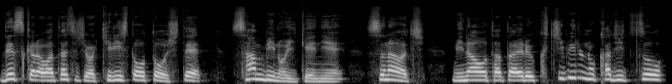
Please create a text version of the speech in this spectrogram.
ですから私たちはキリストを通して賛美の生贄すなわち皆をたたえる唇の果実を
